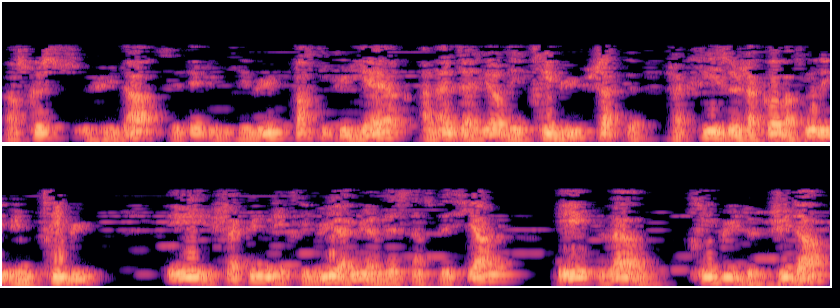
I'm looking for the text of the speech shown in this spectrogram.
Parce que Judas, c'était une tribu particulière à l'intérieur des tribus. Chaque, chaque fils de Jacob a fondé une tribu, et chacune des tribus a eu un destin spécial, et la tribu de Judas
